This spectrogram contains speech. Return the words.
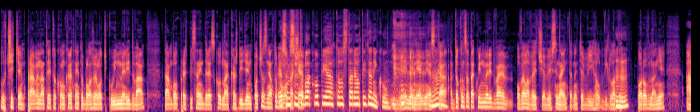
Určite, práve na tejto konkrétnej to bola, že loď Queen Mary 2, tam bol predpísaný dress code na každý deň. Počas dňa to ja bolo som také... že to bola kópia toho starého Titaniku. Nie, nie, nie, dneska. A dokonca tá Queen Mary 2 je oveľa väčšia, vieš si na internete vyhľadať mm-hmm. porovnanie. A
